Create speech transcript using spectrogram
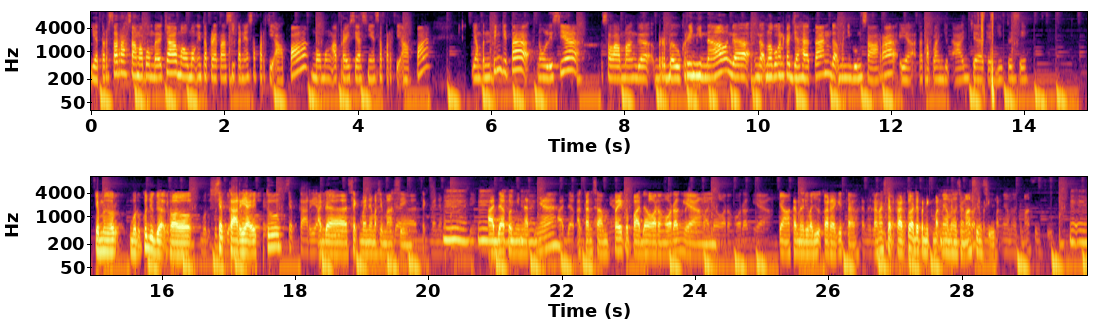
ya terserah sama pembaca mau menginterpretasikannya seperti apa, mau mengapresiasinya seperti apa yang penting kita nulisnya selama nggak berbau kriminal nggak nggak melakukan kejahatan nggak menyinggung sara ya tetap lanjut aja kayak gitu sih ya menurut menurutku juga ya, kalau setiap karya itu karya ada segmennya masing-masing. Hmm, hmm, ada hmm, peminatnya hmm, akan sampai kepada orang-orang yang orang-orang yang yang akan menerima juga karya kita. Karena setiap karya itu ada penikmatnya masing-masing sih. Hmm,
